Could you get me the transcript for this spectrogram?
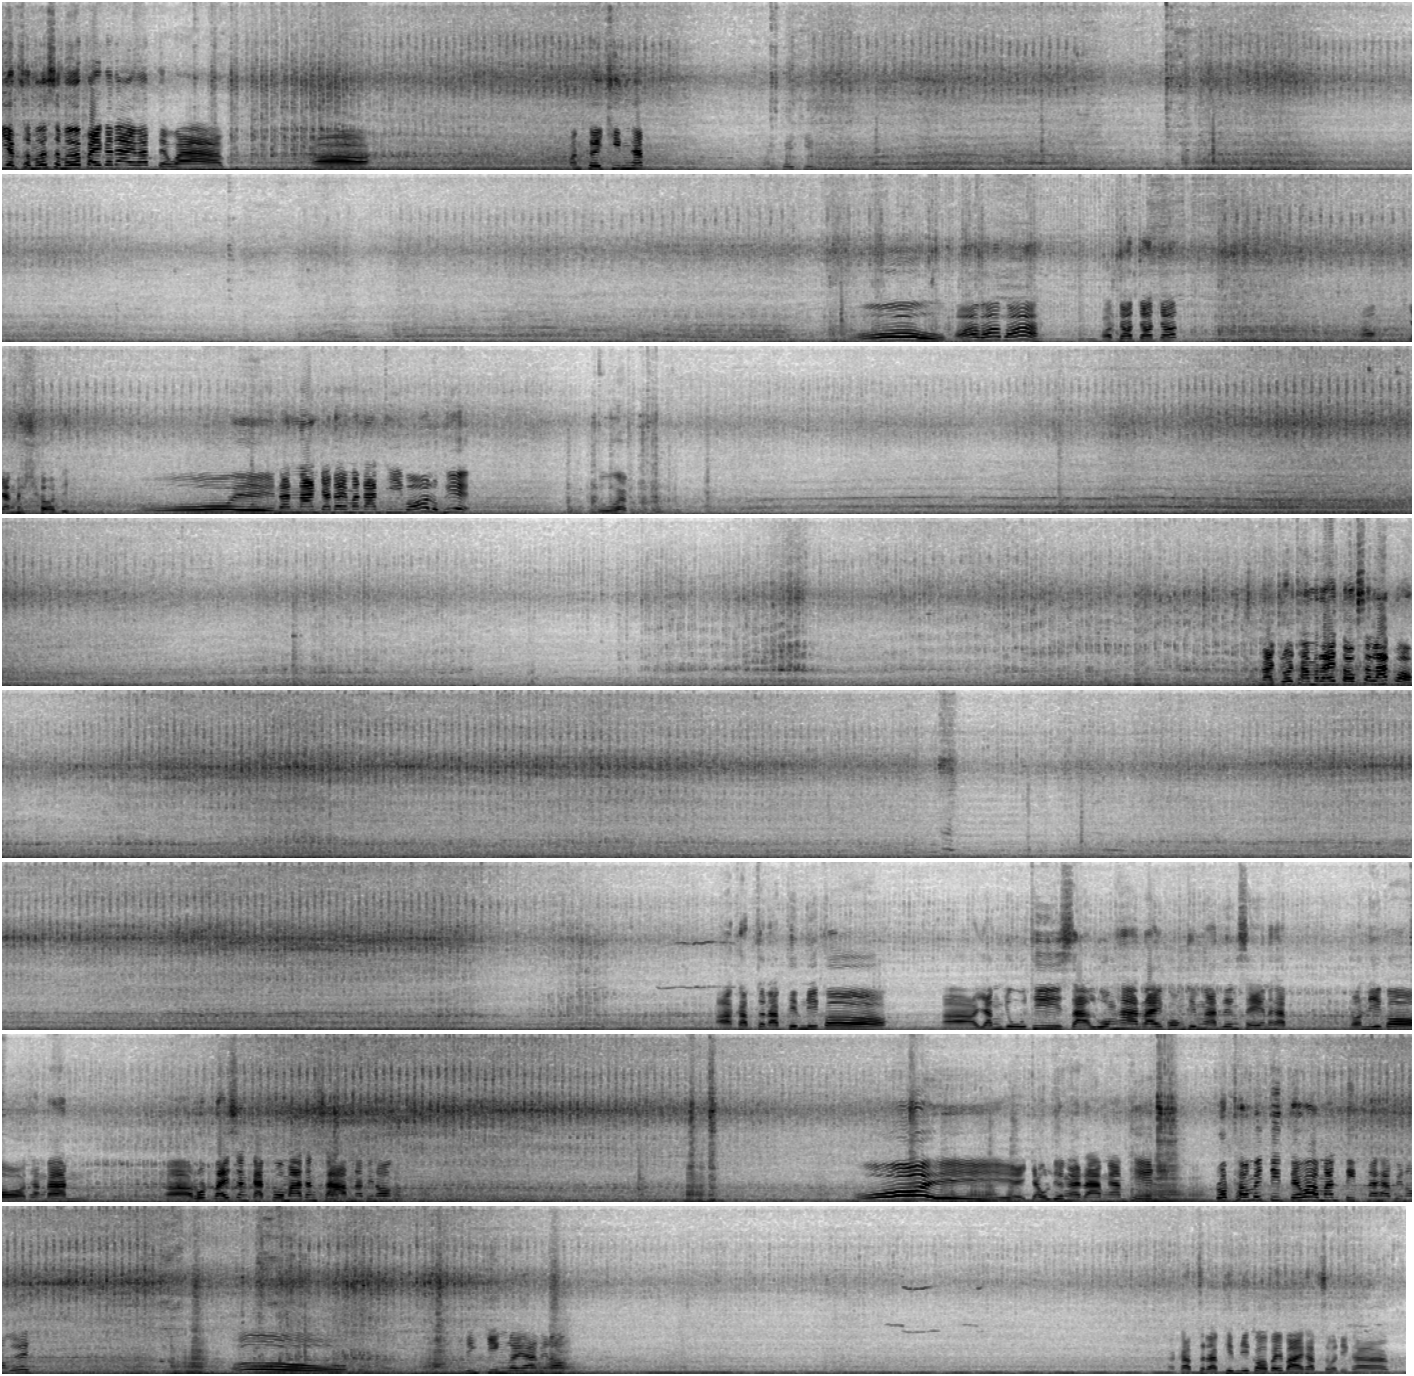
เหยียบเสมอเสมอไปก็ได้ครับ แต่ว่าอ่ามันเคยชินครับ มันเคยชินโอ้พอพอพอพอจอดจอดจอดเอายังไม่จอดอีกโอ้ย นานๆจะได้มานานทีบอลูกพี่ ดูครับ นายโจยทำอะไรตอกสลักเปล่า ครับสำหรับคลิปนี้ก็ยังอยู่ที่สระหลวง 5 ไร่ของทีมงานเรืองแสงนะครับ ตอนนี้ก็ทางด้านารถไร้สังกัดก็มาทั้ง 3 นะพี่น้อง โอ้ย เจ้าเรืองอารามงามเทนี่ รถเขาไม่ติดแต่ว่ามันติดนะครับพี่น้องเอ้ย โอ้ จริง ๆ เลยครับพี่น้อง นะ ครับสำหรับคลิปนี้ก็บายบายครับ สวัสดีครับ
